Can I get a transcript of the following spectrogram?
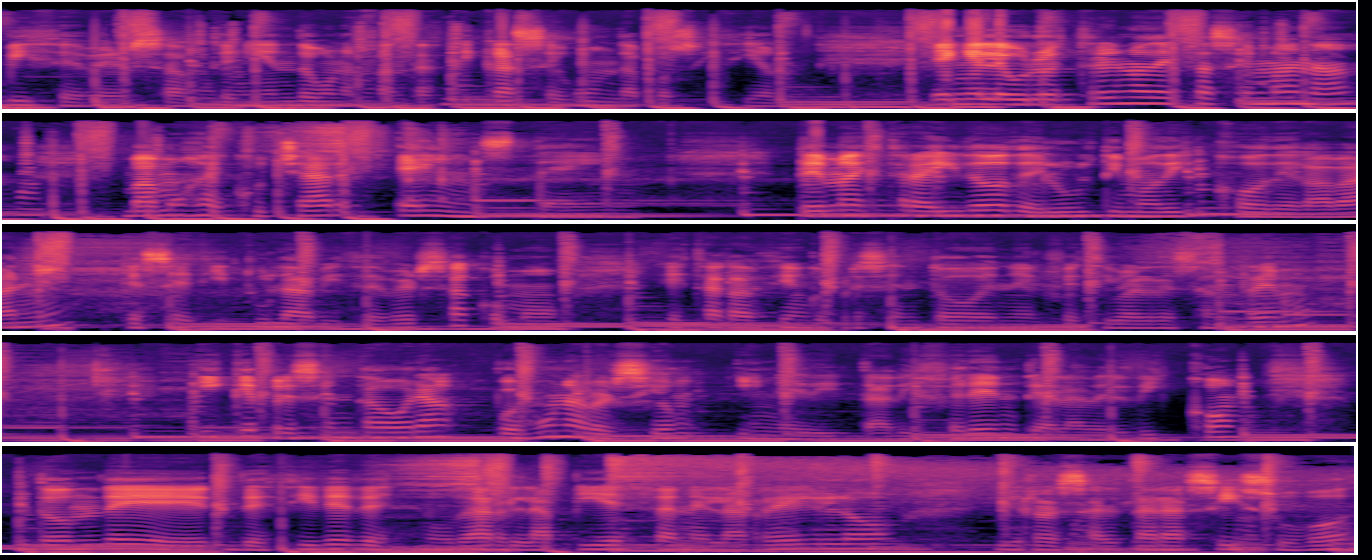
Viceversa, obteniendo una fantástica segunda posición. En el euroestreno de esta semana vamos a escuchar Einstein, tema extraído del último disco de Gavani que se titula Viceversa, como esta canción que presentó en el Festival de San Remo y que presenta ahora pues una versión inédita, diferente a la del disco, donde decide desnudar la pieza en el arreglo y resaltar así su voz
